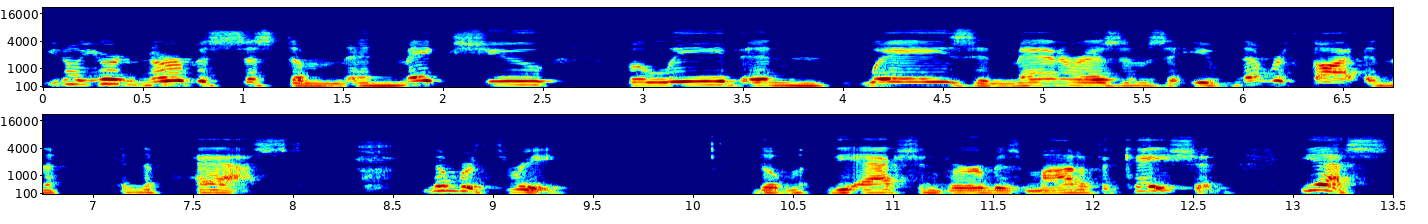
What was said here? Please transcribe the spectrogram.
you know your nervous system and makes you believe in ways and mannerisms that you've never thought in the in the past. Number 3 the the action verb is modification. Yes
